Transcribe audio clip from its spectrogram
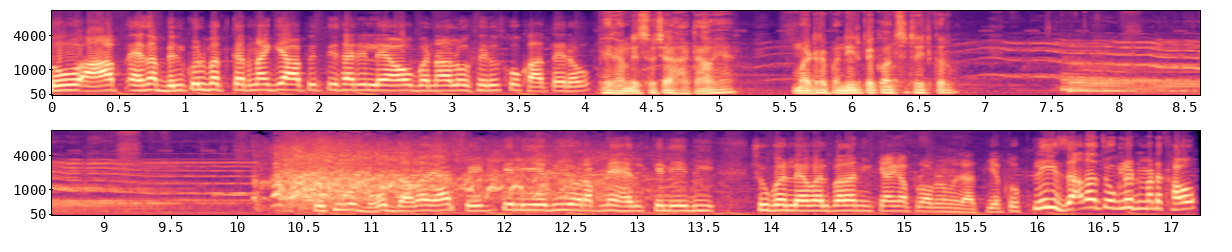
तो आप ऐसा बिल्कुल मत करना कि आप इतनी सारी ले आओ बना लो फिर उसको खाते रहो। फिर हमने सोचा हटाओ यार मटर पनीर पे कॉन्सेंट्रेट करो। क्योंकि वो बहुत ज़्यादा यार पेट के लिए भी और अपने हेल्थ के लिए भी शुगर लेवल पता नहीं क्या क्या प्रॉब्लम हो जाती है। तो प्लीज़ ज़्यादा चॉकलेट मत खाओ।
